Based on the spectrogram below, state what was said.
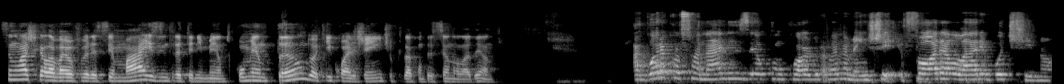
Você não acha que ela vai oferecer mais entretenimento comentando aqui com a gente o que está acontecendo lá dentro? Agora, com a sua análise, eu concordo plenamente. Fora Lari Botino.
